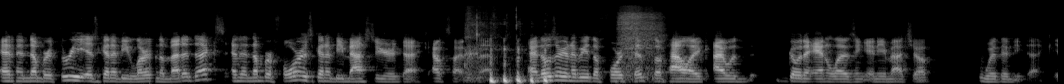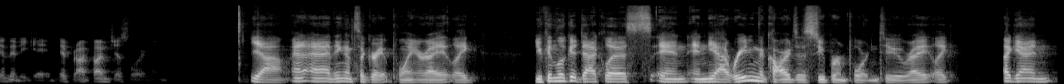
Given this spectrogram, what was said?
and then number three is going to be learn the meta decks. And then number four is going to be master your deck outside of that. and those are going to be the four tips of how like I would go to analyzing any matchup with any deck in any game if, if I'm just learning. Yeah, and, and I think that's a great point, right? Like you can look at deck lists and and yeah, reading the cards is super important too, right? Like again,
